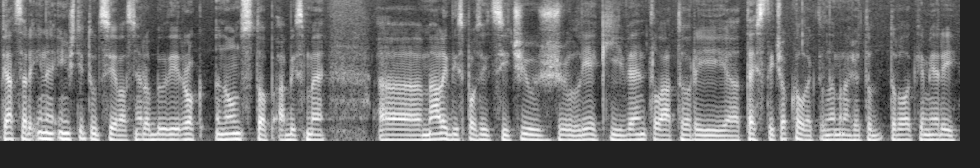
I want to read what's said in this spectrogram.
viaceré iné inštitúcie vlastne robili rok non-stop, aby sme mali k dispozícii či už lieky, ventilátory, testy, čokoľvek. To znamená, že to do veľkej miery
